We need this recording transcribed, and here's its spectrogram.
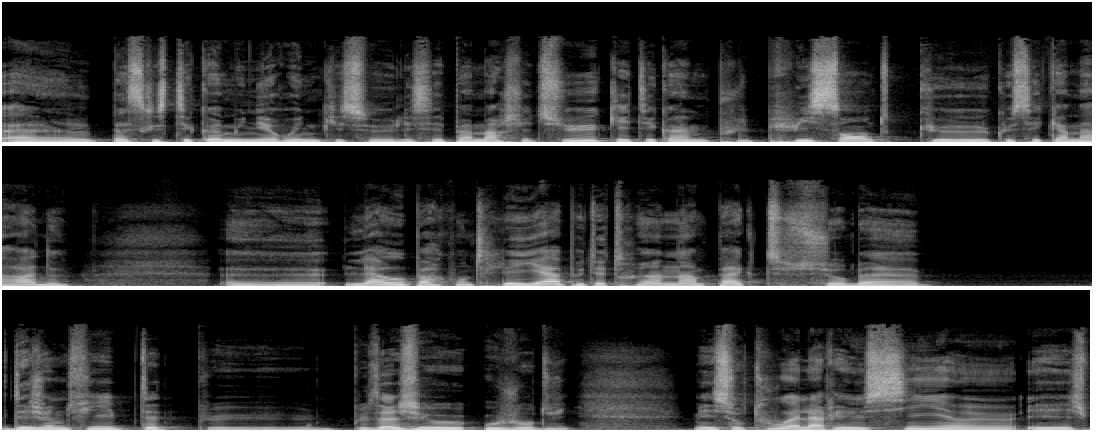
euh, parce que c'était comme une héroïne qui se laissait pas marcher dessus, qui était quand même plus puissante que, ses camarades. Là où par contre Leia a peut-être eu un impact sur bah, des jeunes filles peut-être plus, plus âgées au- aujourd'hui, mais surtout elle a réussi, et je,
